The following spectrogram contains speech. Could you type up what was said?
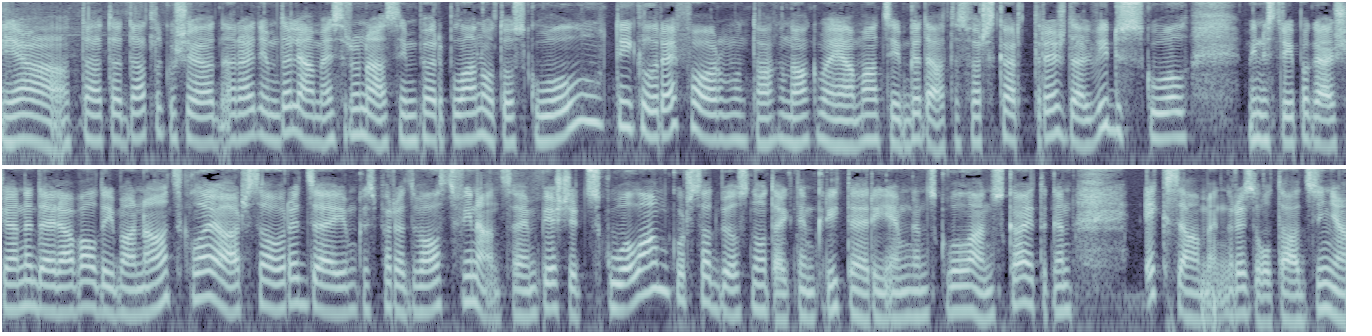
Jā, tā tad atlikušajā raidījuma daļā mēs runāsim par plānoto skolu tīkla reformu. Tā nākamajā mācību gadā tas var skart trešdaļu vidusskolu. Ministrija pagājušajā nedēļā valdībā nāca klajā ar savu redzējumu, kas paredz valsts finansējumu piešķirt skolām, kuras atbilst noteiktiem kritērijiem gan skolēnu skaita, gan eksāmenu rezultātu ziņā.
